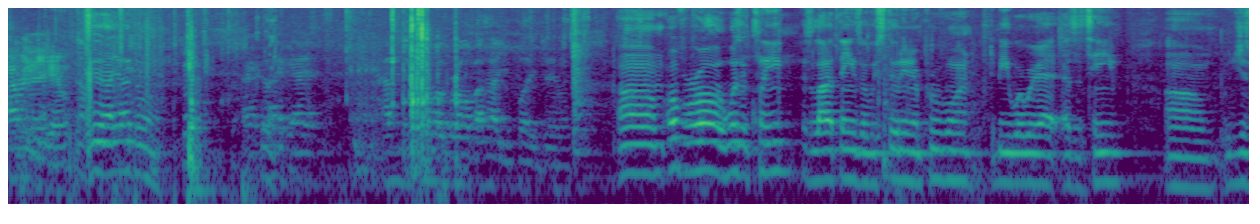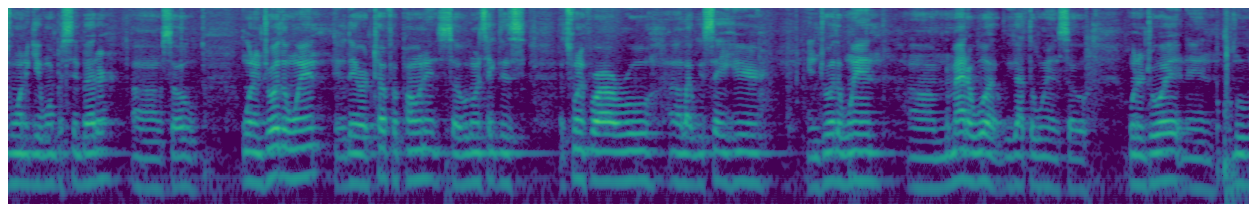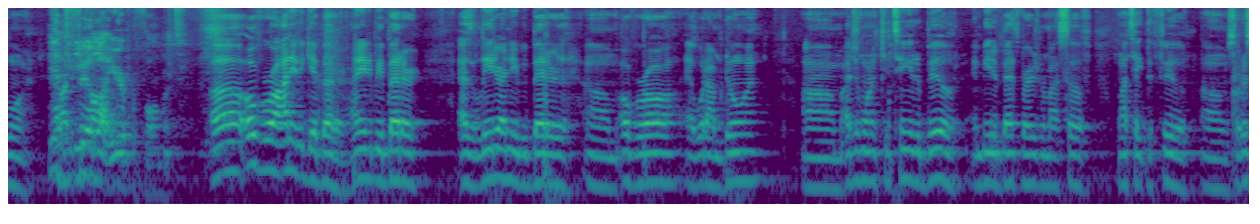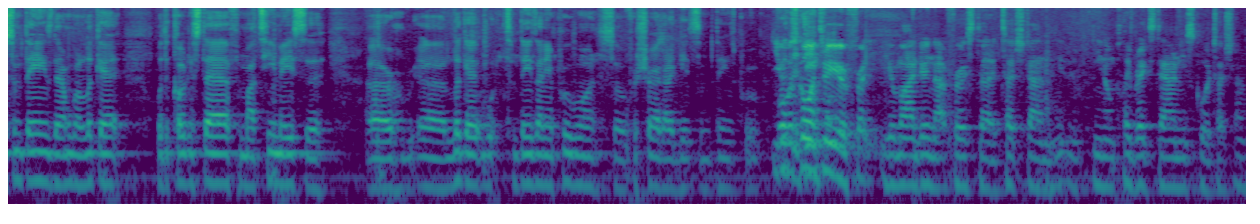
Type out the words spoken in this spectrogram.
How are you, Jalen? Good, how y'all doing? How did you feel overall about how you played, Jalen? Um, overall, it wasn't clean. There's a lot of things that we still need to improve on to be where we're at as a team. Um, we just want to get 1% better. Uh, so we want to enjoy the win. They were a tough opponent, so we're going to take this a 24-hour rule, uh, like we say here, enjoy the win. Um, no matter what, we got the win. So we want to enjoy it and move on. How did you feel about your performance? Uh, overall, I need to get better. I need to be better as a leader. I need to be better um, overall at what I'm doing. Um, I just want to continue to build and be the best version of myself when I take the field. Um, so there's some things that I'm going to look at with the coaching staff and my teammates to uh, uh, look at some things I need to improve on. So for sure, I got to get some things improved. What was going through your fr- your mind during that first uh, touchdown? You know, play breaks down, you score a touchdown.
